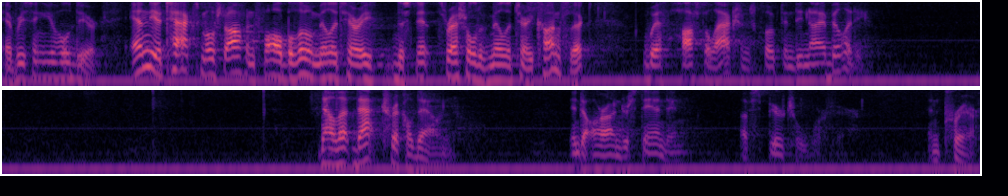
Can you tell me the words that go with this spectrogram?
Everything you hold dear. And the attacks most often fall below military, the threshold of military conflict with hostile actions cloaked in deniability. Now let that trickle down into our understanding of spiritual warfare and prayer.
